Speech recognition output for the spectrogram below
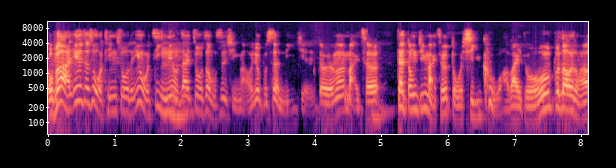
我不知道，因为这是我听说的，因为我自己没有在做这种事情嘛，嗯、我就不是很理解。对，有没有买车在东京买车多辛苦啊？拜托，我不知道为什么要。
